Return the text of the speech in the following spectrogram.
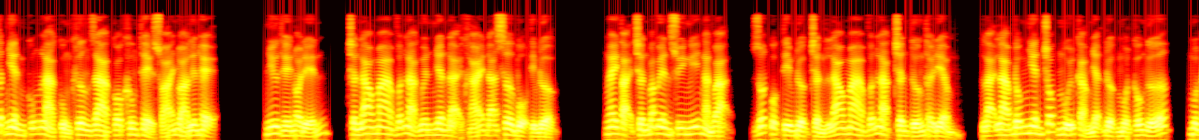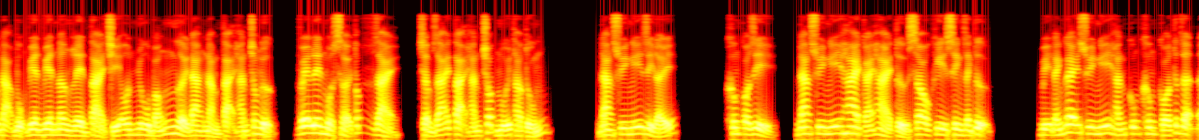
tất nhiên cũng là cùng khương gia có không thể xóa nhòa liên hệ. Như thế nói đến, trần lao ma vẫn là nguyên nhân đại khái đã sơ bộ tìm được. Ngay tại trần bắc uyên suy nghĩ ngàn vạn, rốt cuộc tìm được trần lao ma vẫn lạc chân tướng thời điểm lại là đông nhiên chóp mũi cảm nhận được một câu ngứa, một đạo bụng viên viên nâng lên tài trí ôn nhu bóng người đang nằm tại hắn trong ngực, vê lên một sợi tóc dài, chậm rãi tại hắn chóp mũi thao túng. Đang suy nghĩ gì đấy? Không có gì, đang suy nghĩ hai cái hải tử sau khi sinh danh tự. Bị đánh gãy suy nghĩ hắn cũng không có tức giận,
